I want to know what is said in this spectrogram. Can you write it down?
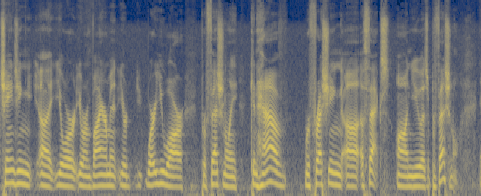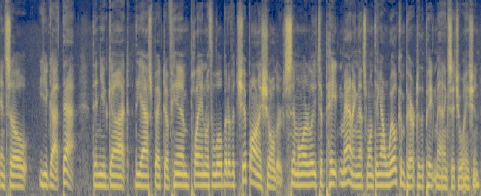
changing uh, your your environment, your where you are professionally, can have refreshing uh, effects on you as a professional. And so you got that. Then you got the aspect of him playing with a little bit of a chip on his shoulder, similarly to Peyton Manning. That's one thing I will compare to the Peyton Manning situation,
